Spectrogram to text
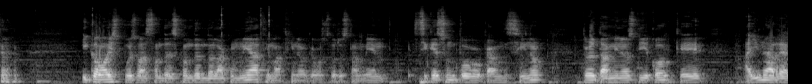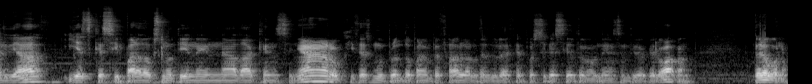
y como veis, pues bastante descontento en la comunidad, imagino que vosotros también. Sí que es un poco cansino, pero también os digo que hay una realidad y es que si Paradox no tiene nada que enseñar o quizás muy pronto para empezar a hablar del DLC, pues sí que es cierto no tiene sentido que lo hagan. Pero bueno,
